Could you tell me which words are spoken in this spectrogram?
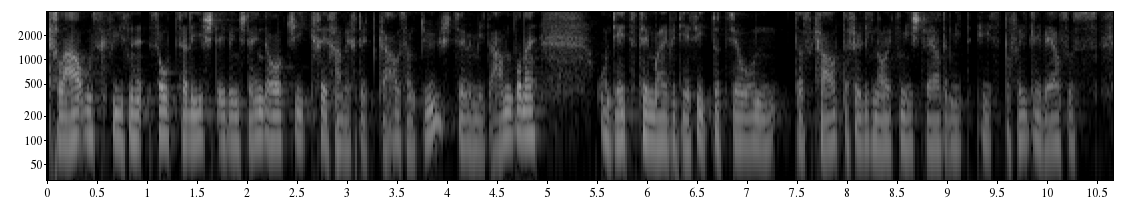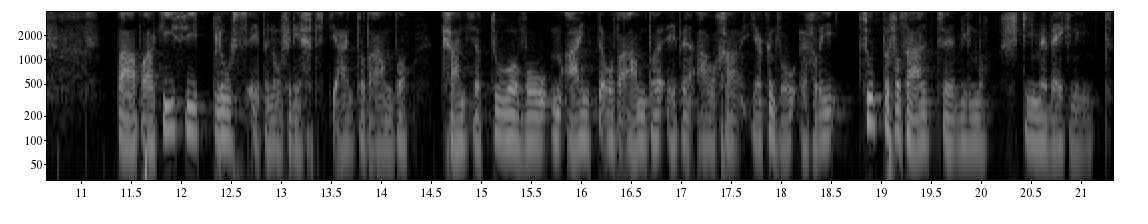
klar ausgewiesenen Sozialist eben in den Ständerat schicken. Ich habe mich dort grausam enttäuscht, zusammen mit anderen. Und jetzt haben wir eben die Situation, dass Karten völlig neu gemischt werden mit Esther Friedli versus Barbara Gysi plus eben noch vielleicht die ein oder andere Kandidatur, wo dem einen oder anderen eben auch irgendwo ein bisschen die Suppe versalzen weil man Stimmen wegnimmt.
